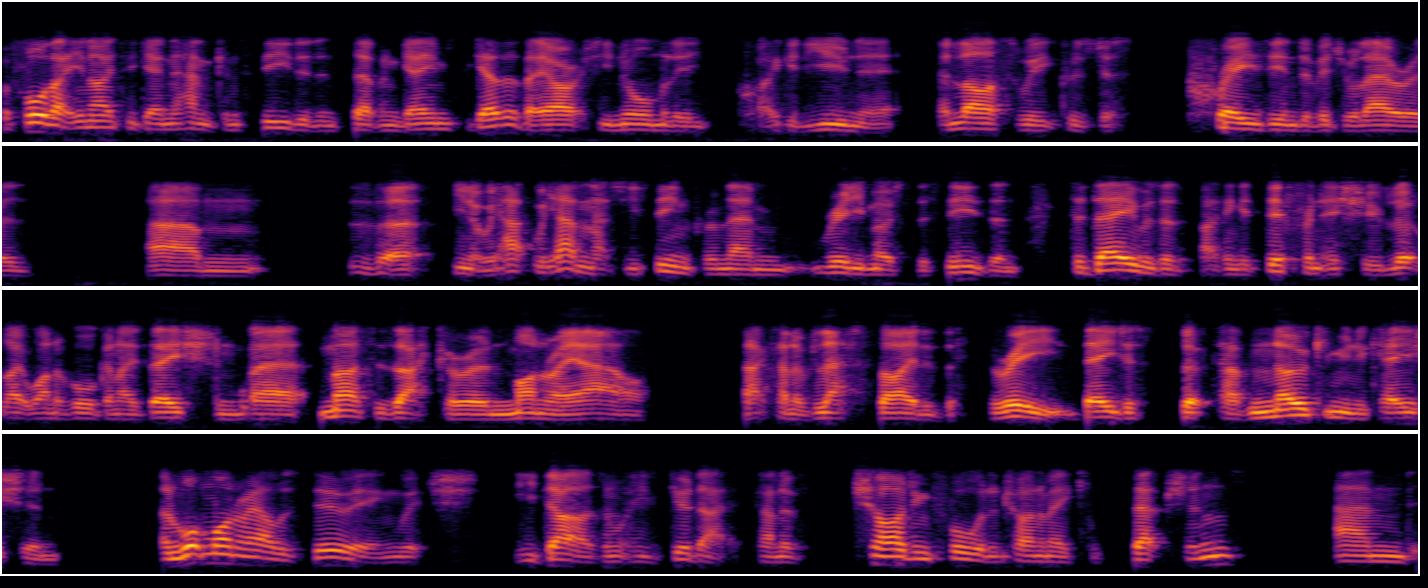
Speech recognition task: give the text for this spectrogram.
before that United game, they hadn't conceded in seven games together. They are actually normally quite a good unit. And last week was just crazy individual errors um, that you know we had we hadn't actually seen from them really most of the season. Today was, a, I think, a different issue. Looked like one of organisation where Mertesacker and Monreal, that kind of left side of the three, they just looked to have no communication. And what Monreal was doing, which he does and what he's good at, is kind of charging forward and trying to make interceptions and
